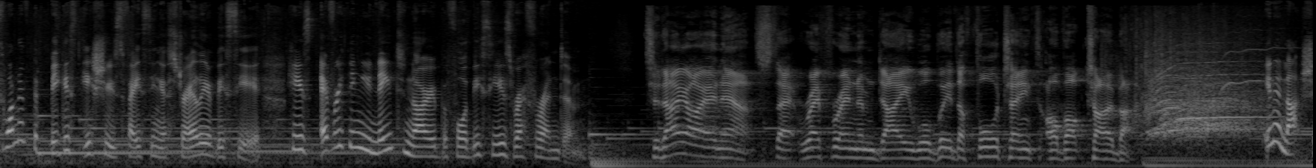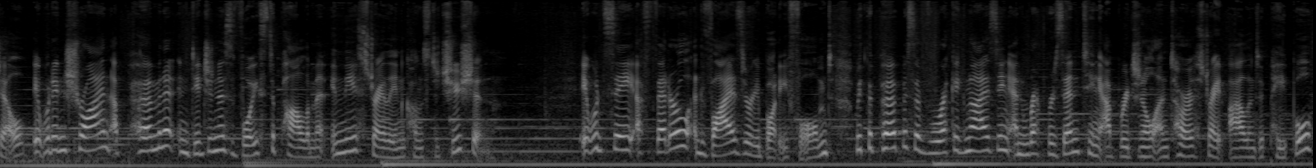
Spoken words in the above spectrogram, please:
It's one of the biggest issues facing Australia this year. Here's everything you need to know before this year's referendum. Today I announce that referendum day will be the 14th of October. In a nutshell, it would enshrine a permanent Indigenous voice to Parliament in the Australian Constitution. It would see a federal advisory body formed with the purpose of recognising and representing Aboriginal and Torres Strait Islander people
